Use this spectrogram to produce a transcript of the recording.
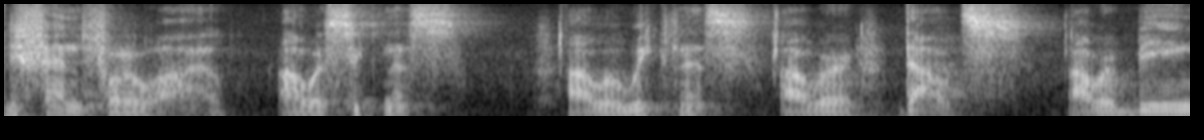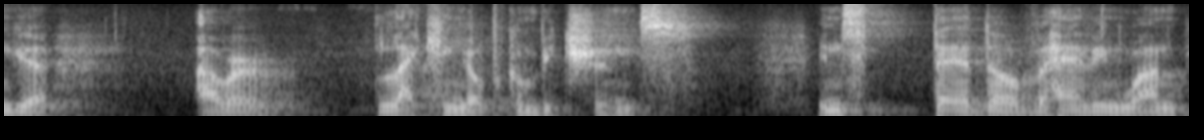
defend for a while our sickness, our weakness, our doubts, our being, uh, our lacking of convictions, instead of having one,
